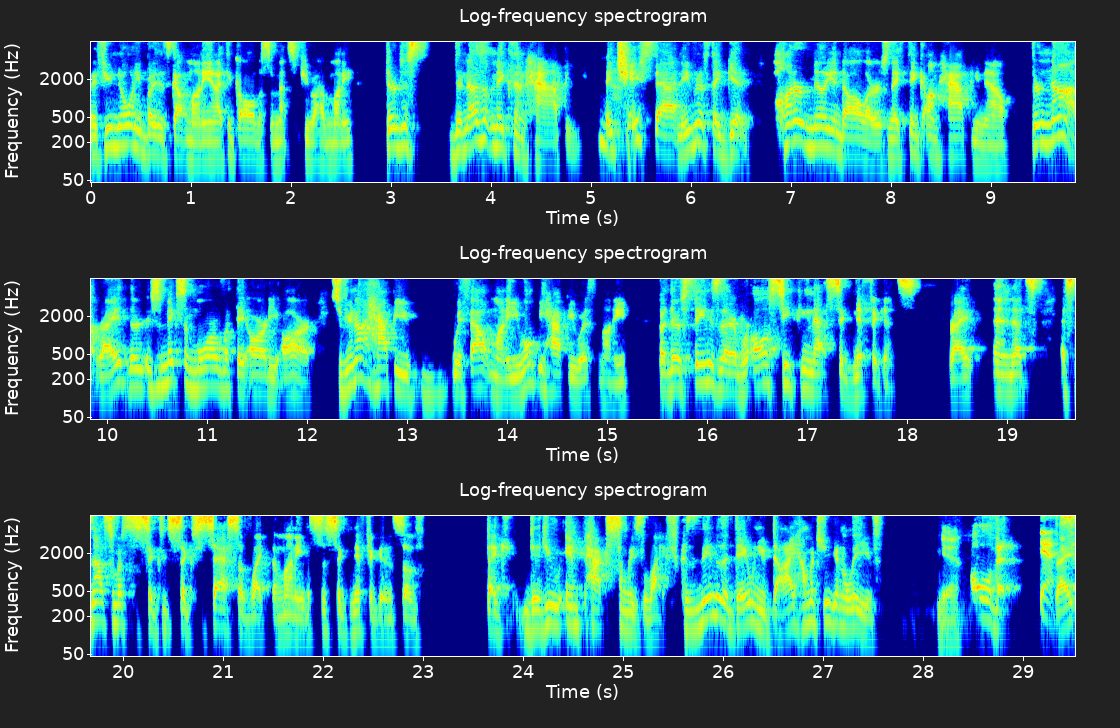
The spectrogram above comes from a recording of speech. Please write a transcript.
if you know anybody that's got money, and I think all of us have met some people have money, they're just that doesn't make them happy. They chase that, and even if they get hundred million dollars and they think I'm happy now, they're not right. They're, it just makes them more of what they already are. So if you're not happy without money, you won't be happy with money. But there's things that we're all seeking that significance, right? And that's it's not so much the success of like the money; it's the significance of like, did you impact somebody's life? Because at the end of the day, when you die, how much are you going to leave? Yeah, all of it. Yes. Right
